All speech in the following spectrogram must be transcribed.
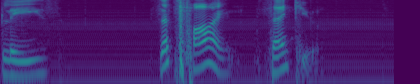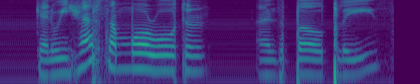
please. That's fine, thank you. Can we have some more water and the bill, please?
